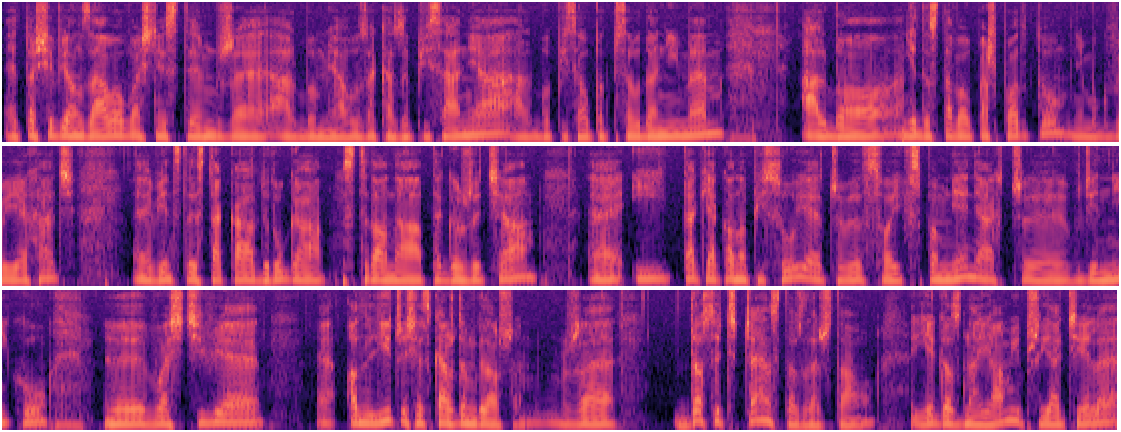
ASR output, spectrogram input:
E, to się wiązało właśnie z tym, że albo miał zakazy pisania, albo pisał pod pseudonimem, albo nie dostawał paszportu, nie mógł wyjechać. Więc to jest taka druga strona tego życia. I tak jak on opisuje, czy w swoich wspomnieniach, czy w dzienniku, właściwie on liczy się z każdym groszem, że Dosyć często zresztą jego znajomi, przyjaciele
